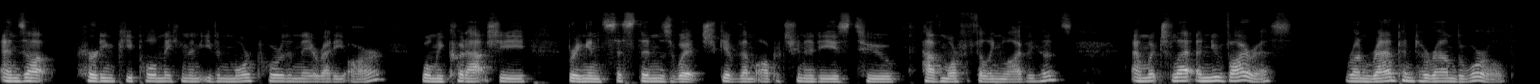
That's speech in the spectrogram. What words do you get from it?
ends up hurting people, making them even more poor than they already are, when we could actually bring in systems which give them opportunities to have more fulfilling livelihoods, and which let a new virus run rampant around the world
